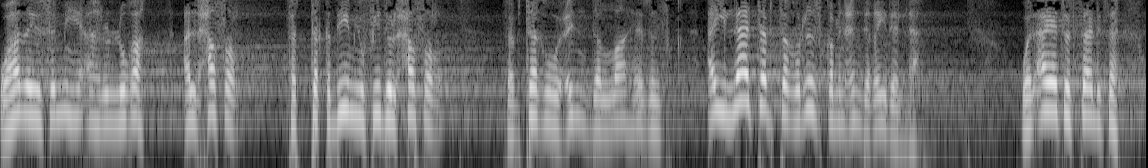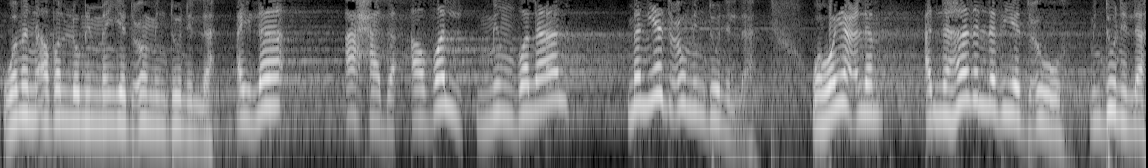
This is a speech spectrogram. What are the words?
وهذا يسميه أهل اللغة الحصر. فالتقديم يفيد الحصر. فابتغوا عند الله الرزق. أي لا تبتغوا الرزق من عند غير الله. والآية الثالثة ومن أضل ممن يدعو من دون الله. أي لا أحد أضل من ضلال من يدعو من دون الله. وهو يعلم أن هذا الذي يدعوه من دون الله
